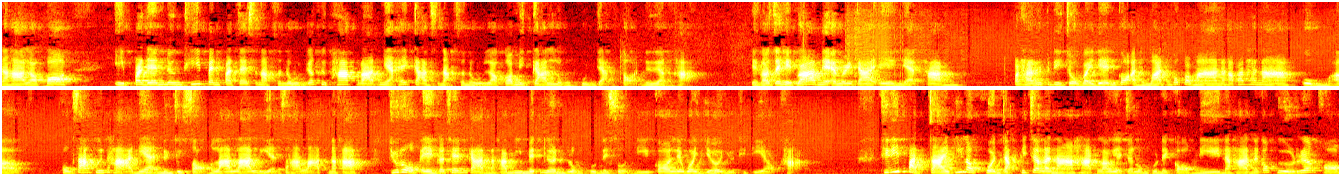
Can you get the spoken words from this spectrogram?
นะคะ แล้วก็อีกประเด็นหนึ่งที่เป็นปัจจัยสนับสนุนก็คือภาครัฐเนี่ยให้การสนับสนุนแล้วก็มีการลงทุนอย่างต่อเนื่องค่ะ อย่างเราจะเห็นว่าในอเมริกาเองเนี่ยทางประธานาธิบดีโจไบเดนก็อนุมัติงบประมาณนะคะพัฒนากลุ่มโครงสร้างพื้นฐานเนี่ย 1.2 ล้านล้านเหรียญสหรัฐนะคะ ยุโรปเองก็เช่นกันนะคะ มีเม็ดเงินลงทุนในส่วนนี้ก็เรียกว่าเยอะอยู่ทีเดียวค่ะ ทีนี้ปัจจัยที่เราควรจับพิจารณาหากเราอยากจะลงทุนในกองนี้นะคะ นั่นก็คือเรื่องของ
